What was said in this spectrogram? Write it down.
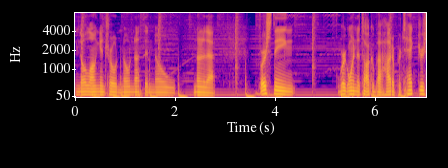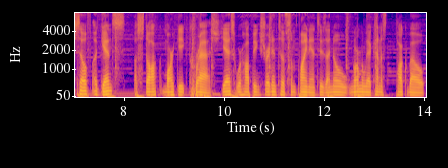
No long intro, no nothing, no none of that. First thing, we're going to talk about how to protect yourself against a stock market crash. Yes, we're hopping straight into some finances. I know normally I kind of talk about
